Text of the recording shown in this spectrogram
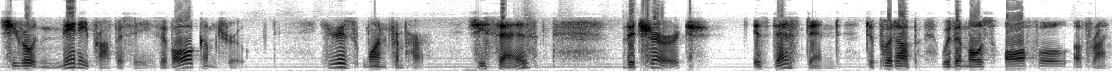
She wrote many prophecies, They've all come true. Here's one from her. She says, The church is destined to put up with the most awful affronts.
